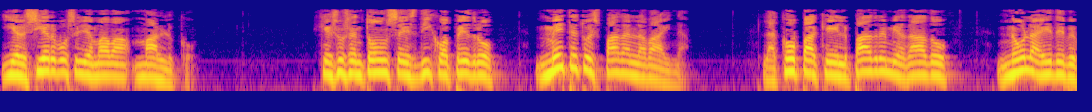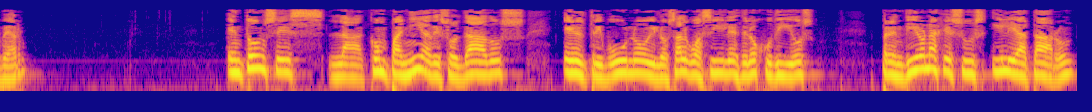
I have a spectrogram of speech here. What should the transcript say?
Y el siervo se llamaba Malco. Jesús entonces dijo a Pedro, Mete tu espada en la vaina. La copa que el Padre me ha dado, ¿no la he de beber? Entonces la compañía de soldados, el tribuno y los alguaciles de los judíos, prendieron a Jesús y le ataron,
